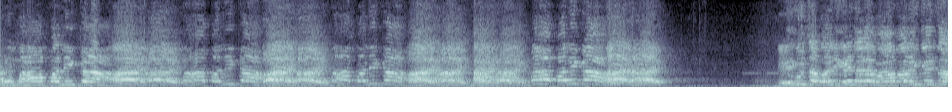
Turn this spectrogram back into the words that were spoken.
अरे महापालिका महापालिका महापालिका महापालिका. डेंग्यूचा बळी घेतलेल्या महापालिकेचा.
